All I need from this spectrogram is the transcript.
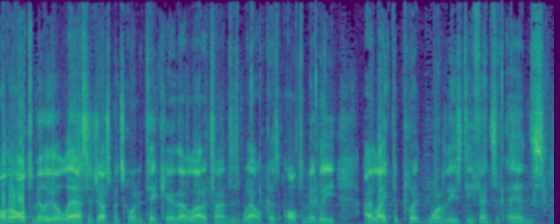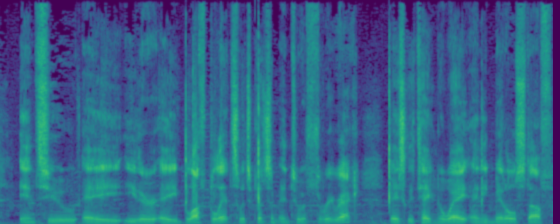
Although ultimately the last adjustment is going to take care of that a lot of times as well because ultimately I like to put one of these defensive ends into a either a bluff blitz, which puts them into a three rec, basically taking away any middle stuff.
